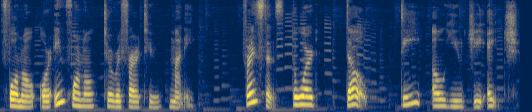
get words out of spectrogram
formal or informal, to refer to money. For instance, the word dough, D O U G H.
